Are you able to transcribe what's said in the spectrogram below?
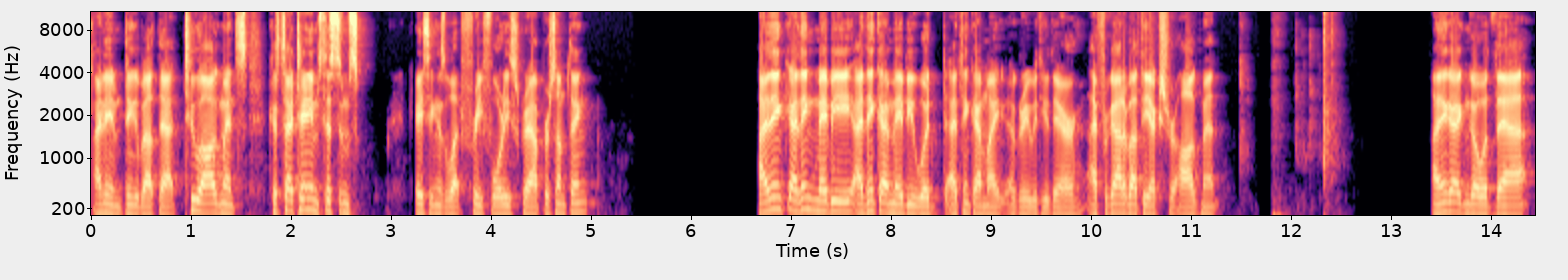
I didn't even think about that. Two augments, because titanium systems casing is what free forty scrap or something. I think I think maybe I think I maybe would I think I might agree with you there. I forgot about the extra augment. I think I can go with that.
